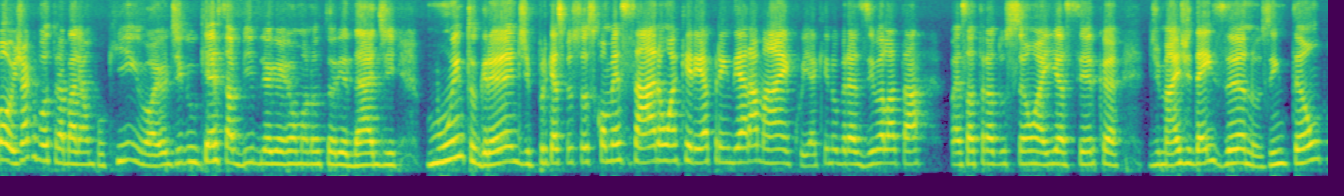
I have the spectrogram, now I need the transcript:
Bom, já que eu vou trabalhar um pouquinho, ó, eu digo que essa Bíblia ganhou uma notoriedade muito grande porque as pessoas começaram a querer aprender aramaico. E aqui no Brasil ela está com essa tradução aí há cerca de mais de 10 anos. Então,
